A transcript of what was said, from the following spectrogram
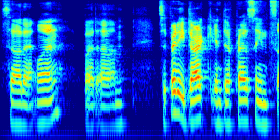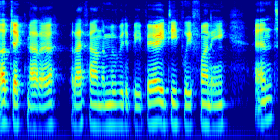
saw that one, but um, it's a pretty dark and depressing subject matter, but I found the movie to be very deeply funny, and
